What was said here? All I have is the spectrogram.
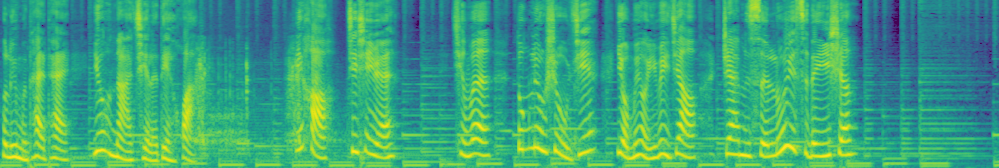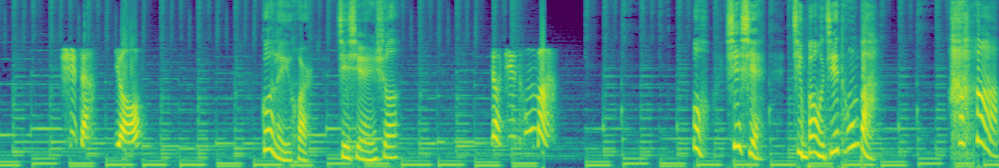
普利姆太太又拿起了电话。“你好，接线员，请问东六十五街有没有一位叫詹姆斯·路易斯的医生？”“是的，有。”过了一会儿，接线员说：“要接通吗？”“哦，谢谢，请帮我接通吧。”“哈哈，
